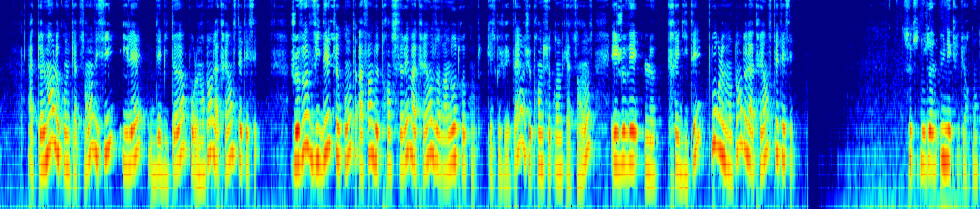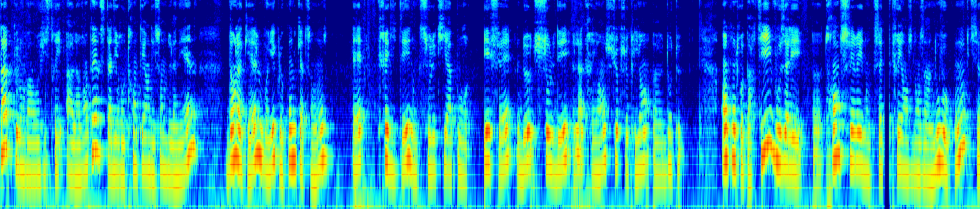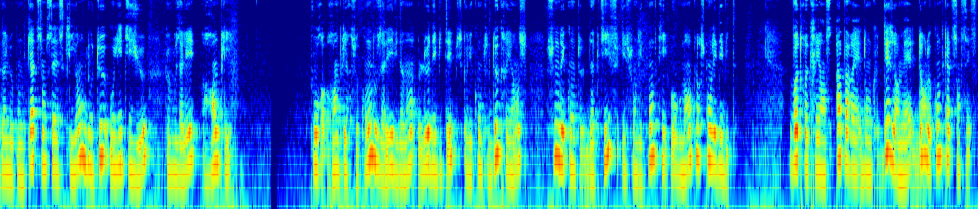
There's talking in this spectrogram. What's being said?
Actuellement, le compte 411, ici, il est débiteur pour le montant de la créance TTC. Je veux vider ce compte afin de transférer ma créance dans un autre compte. Qu'est-ce que je vais faire? Je vais prendre ce compte 411 et je vais le créditer pour le montant de la créance TTC ce qui nous donne une écriture comptable que l'on va enregistrer à l'inventaire, c'est-à-dire au 31 décembre de l'année N, dans laquelle vous voyez que le compte 411 est crédité, donc celui qui a pour effet de solder la créance sur ce client euh, douteux. En contrepartie, vous allez euh, transférer donc cette créance dans un nouveau compte qui s'appelle le compte 416 clients douteux ou litigieux que vous allez remplir. Pour remplir ce compte, vous allez évidemment le débiter puisque les comptes de créance sont des comptes d'actifs et sont des comptes qui augmentent lorsqu'on les débite. Votre créance apparaît donc désormais dans le compte 416.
